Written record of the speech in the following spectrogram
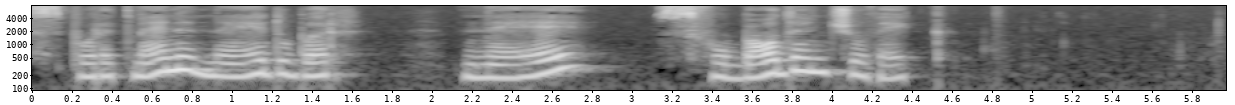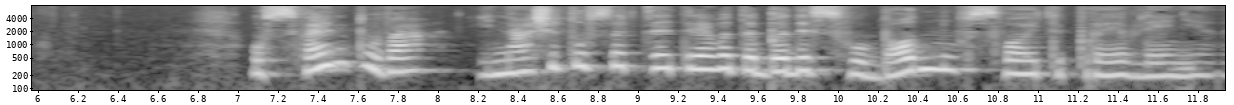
според мене не е добър. Не е свободен човек. Освен това, и нашето сърце трябва да бъде свободно в своите проявления.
